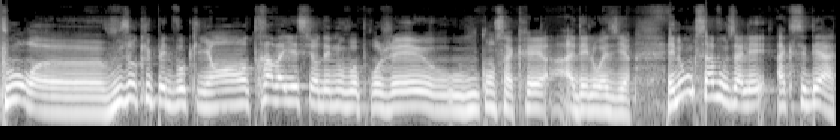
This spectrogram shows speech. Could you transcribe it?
pour euh, vous occuper de vos clients, travailler sur des nouveaux projets ou vous consacrer à des loisirs. Et donc ça, vous allez accéder à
